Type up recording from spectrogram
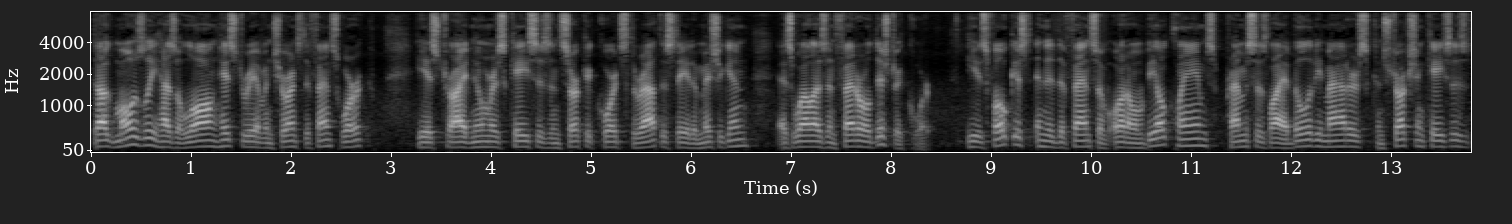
Doug Mosley has a long history of insurance defense work. He has tried numerous cases in circuit courts throughout the state of Michigan, as well as in federal district court. He is focused in the defense of automobile claims, premises liability matters, construction cases,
